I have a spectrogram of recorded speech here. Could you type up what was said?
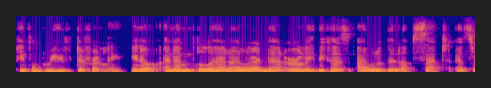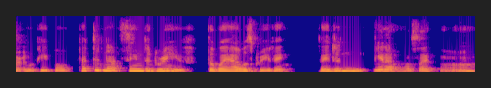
people grieve differently, you know, and I'm glad I learned that early because I would have been upset at certain people that did not seem to grieve the way I was grieving. They didn't, you know, I was like, mm,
